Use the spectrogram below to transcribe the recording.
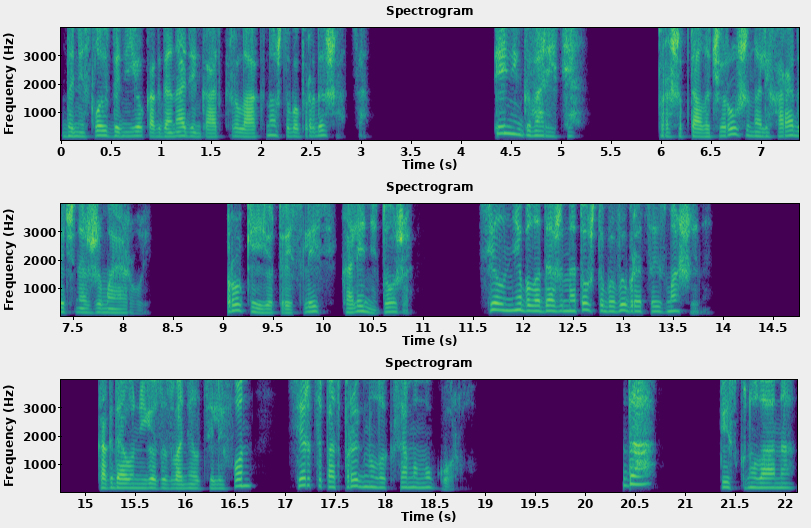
донеслось до нее, когда Наденька открыла окно, чтобы продышаться. «И не говорите», — прошептала Чарушина, лихорадочно сжимая руль. Руки ее тряслись, колени тоже. Сил не было даже на то, чтобы выбраться из машины. Когда у нее зазвонил телефон, сердце подпрыгнуло к самому горлу. «Да», — пискнула она.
